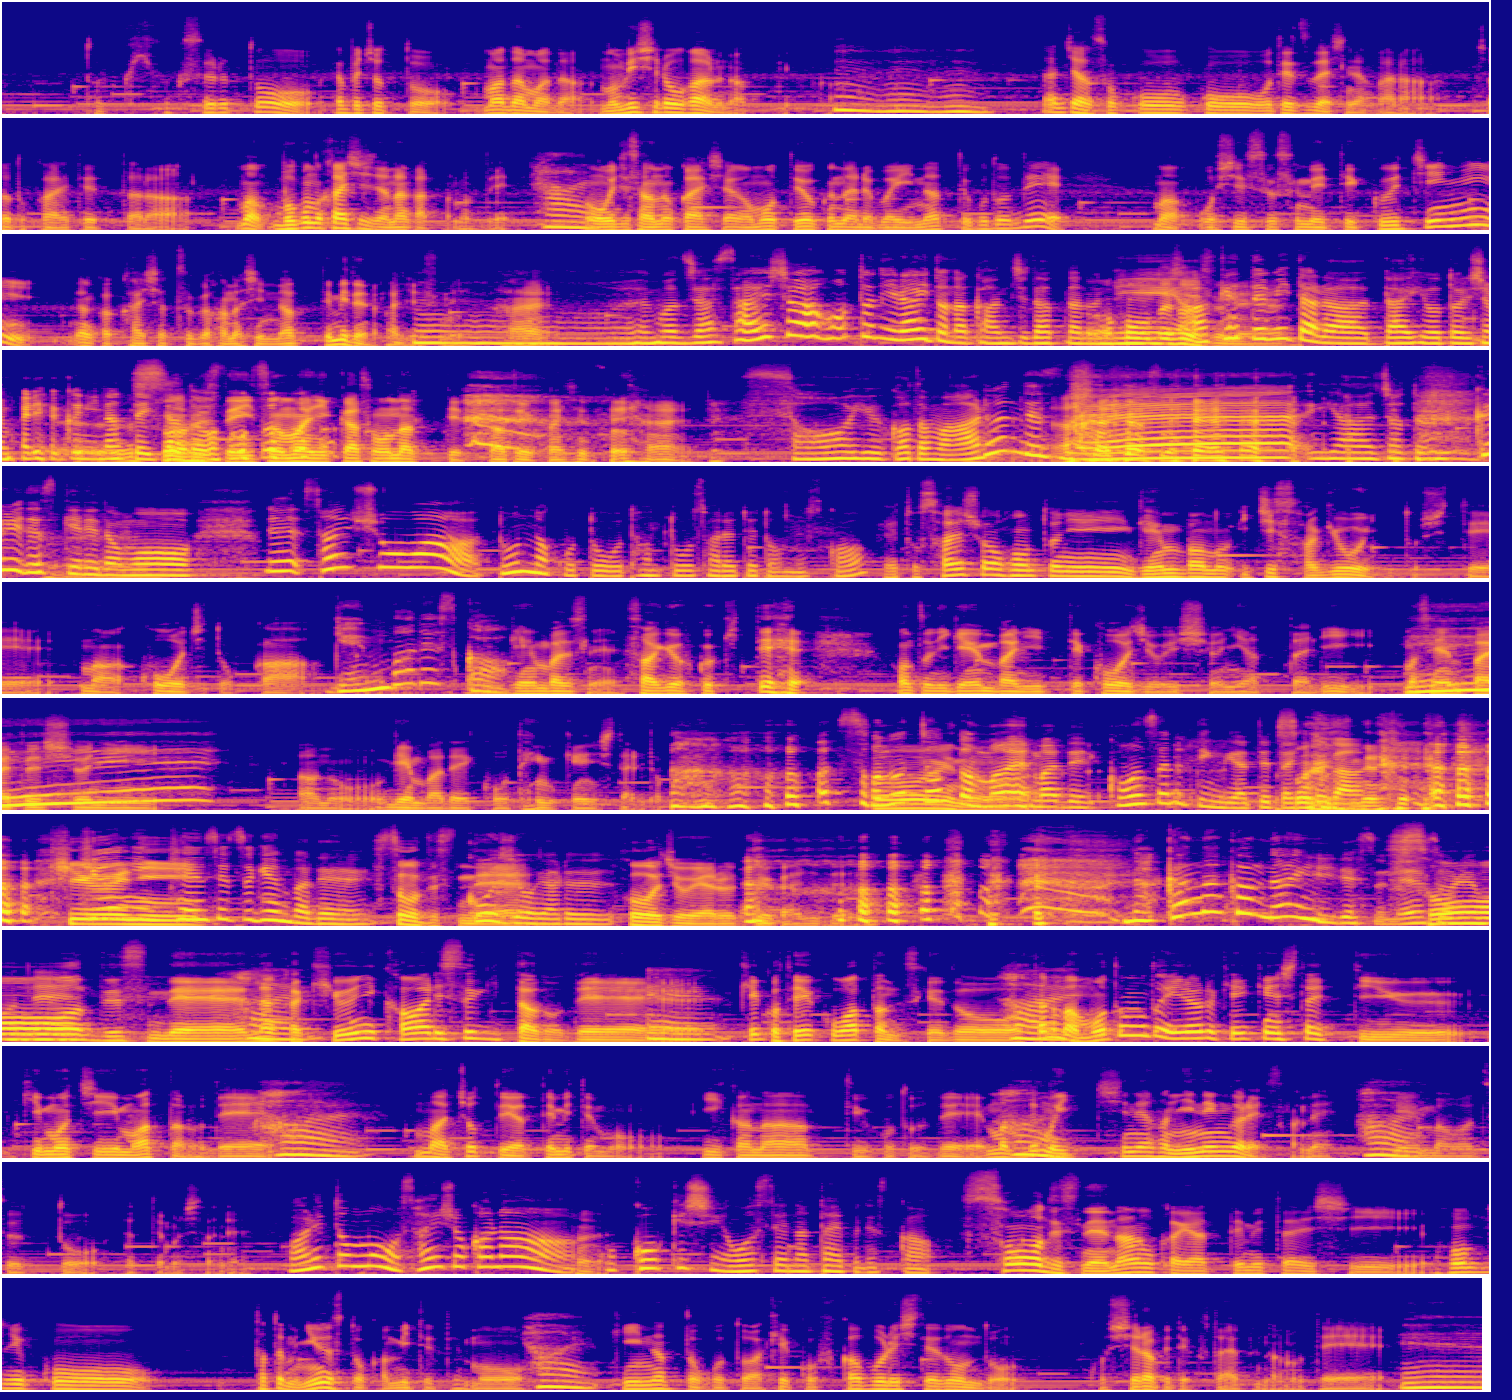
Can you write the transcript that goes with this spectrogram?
と比較するとやっぱりちょっとまだまだ伸びしろがあるなっていうか、うんうんうん、じゃあそこをこうお手伝いしながらちょっと変えていったら、まあ、僕の会社じゃなかったので、はい、まあ、おじさんの会社がもっと良くなればいいなってことでまあ、推し進めていくうちになんか会社継ぐ話になってみたいな感じですね。はい、もうじゃあ最初は本当にライトな感じだったのに、ね、開けてみたら代表取締役になっていたと。そうですね。いつの間にかそうなっていったという感じですね。はい。そういうこともあるんですね。いやちょっとびっくりですけれども、で最初はどんなことを担当されてたんですか？えっ、と最初は本当に現場の一作業員としてまあ工事とか現場ですか？現場ですね。作業服着て本当に現場に行って工事を一緒にやったり、まあ、先輩と一緒に、えー、あの現場でこう点検したりとか。そのちょっと前までコンサルティングやってた人が、ね、急に。建設現場で工事をやる、ね、工事をやるっていう感じで。なかなかないですねそうですね、はい、なんか急に変わりすぎたので、えー、結構抵抗あったんですけど、はい、ただまあもともといろいろ経験したいっていう気持ちもあったので、はいまあ、ちょっとやってみてもいいかなっていうことで、まあ、でも1年半、2年ぐらいですかね、はい、現場はずっとやってましたね。割ともう最初から好奇心旺盛なタイプですか、はい、そうですね。なんかやってみたいし本当にこう例えばニュースとか見てても、はい、気になったことは結構深掘りしてどんどんこう調べていくタイプなので、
